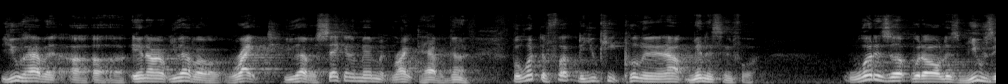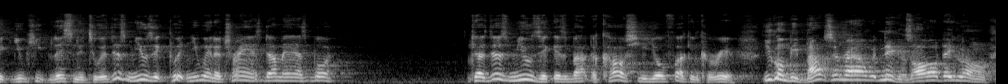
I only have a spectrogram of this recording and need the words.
You have a, a, a our, you have a right. You have a Second Amendment right to have a gun. But what the fuck do you keep pulling it out menacing for? What is up with all this music you keep listening to? Is this music putting you in a trance, dumbass boy? Because this music is about to cost you your fucking career. You're going to be bouncing around with niggas all day long,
